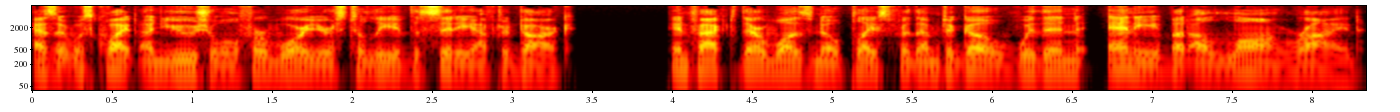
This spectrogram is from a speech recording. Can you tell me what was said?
as it was quite unusual for warriors to leave the city after dark. In fact, there was no place for them to go within any but a long ride.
